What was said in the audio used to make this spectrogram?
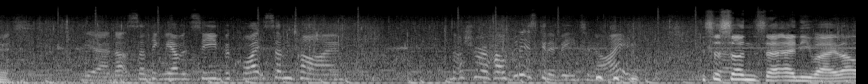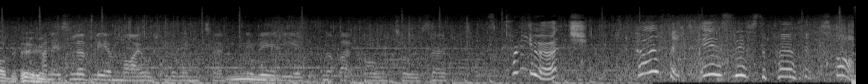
miss. Yeah, that's something we haven't seen for quite some time. Not sure how good it's going to be tonight. It's a sunset anyway, that'll do. and it's lovely and mild for the winter. It Mm. really is. It's not that cold at all. So it's pretty much perfect. Is this the perfect spot?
